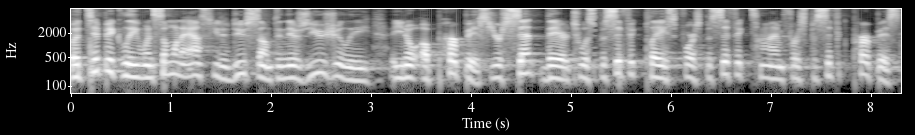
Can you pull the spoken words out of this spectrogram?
But typically, when someone asks you to do something, there's usually, you know, a purpose. You're sent there to a specific place for a specific time for a specific purpose,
